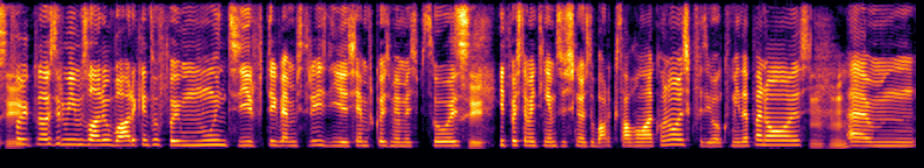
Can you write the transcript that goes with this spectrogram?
Sim. Foi o que nós dormimos lá no barco, então foi muito giro. Tivemos três dias sempre com as mesmas pessoas. Sim. E depois também tínhamos os senhores do barco que estavam lá connosco, que faziam a comida para nós. Uhum. Um,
